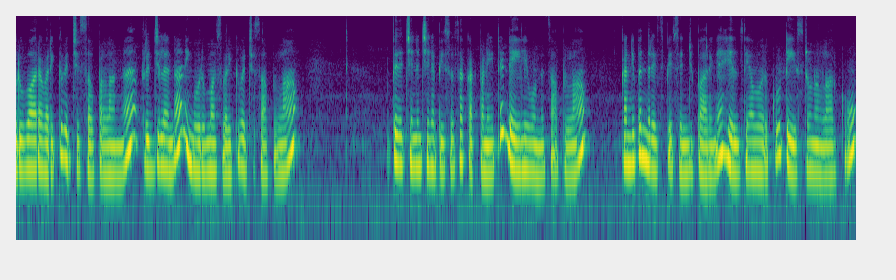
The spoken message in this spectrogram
ஒரு வாரம் வரைக்கும் வச்சு சாப்பிட்லாங்க. ஃப்ரிட்ஜில்னா நீங்கள் ஒரு மாதம் வரைக்கும் வச்சு சாப்பிட்லாம். இப்போ இதை சின்ன சின்ன பீசஸாக கட் பண்ணிவிட்டு டெய்லி ஒன்று சாப்பிட்லாம். கண்டிப்பாக இந்த ரெசிபி செஞ்சு பாருங்கள் ஹெல்த்தியாகவும் இருக்கும் டேஸ்ட்டும் நல்லாயிருக்கும்.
